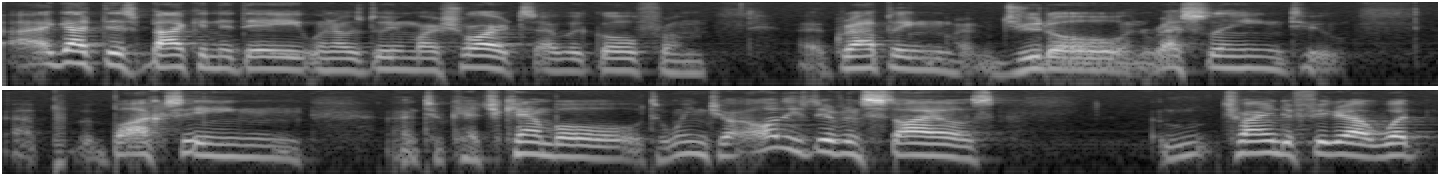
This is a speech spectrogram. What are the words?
I got this back in the day when I was doing martial arts. I would go from uh, grappling, from judo and wrestling to uh, boxing, uh, to catch Campbell, to Wing Chun, all these different styles, trying to figure out what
